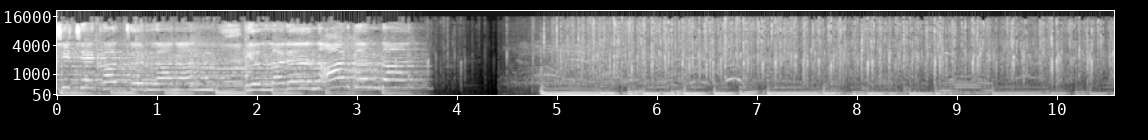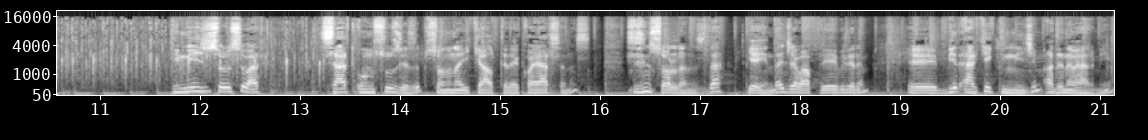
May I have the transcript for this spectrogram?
çiçek hatırlanan Yılların ardından. Dinleyici sorusu var. Sert unsuz yazıp sonuna iki alt tere koyarsanız sizin sorularınızı da yayında cevaplayabilirim. Ee, bir erkek dinleyicim adını vermeyeyim.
